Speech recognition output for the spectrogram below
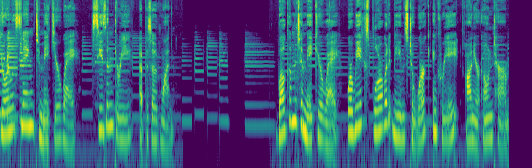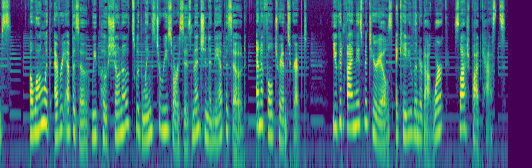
You're listening to Make Your Way, Season 3, Episode 1. Welcome to Make Your Way, where we explore what it means to work and create on your own terms. Along with every episode, we post show notes with links to resources mentioned in the episode and a full transcript. You can find these materials at katielinder.work slash podcasts.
